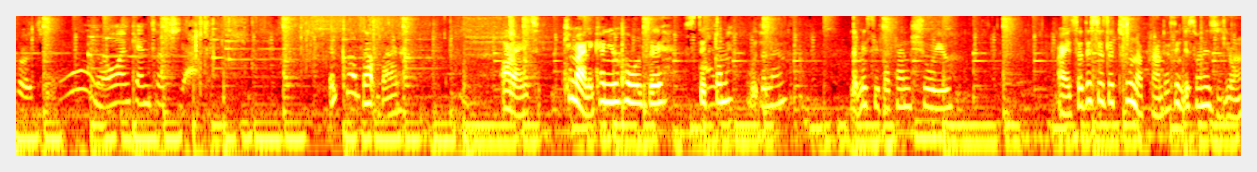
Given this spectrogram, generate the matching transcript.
pearl too. No one can touch that. It's not that bad. All right, Kimani, can you hold the stick for me with the lens? Let me see if I can show you. All right, so this is a tuna plant. I think this one is young.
